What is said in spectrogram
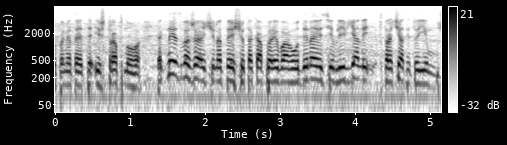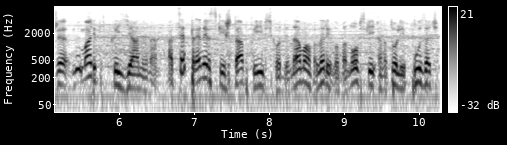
Ви пам'ятаєте, і штрафного. Так незважаючи на те, що така перевага у динамівців, лів'яни втрачати то їм вже немає від киянина. А це тренерський штаб київського Динамо, Валерій Лобановський, Анатолій Пузач.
